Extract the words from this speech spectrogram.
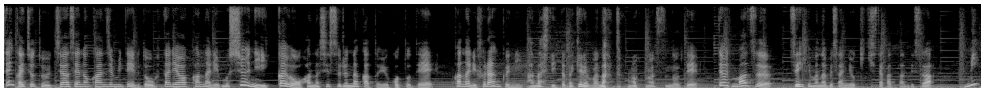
前回ちょっと打ち合わせの感じ見ているとお二人はかなりもう週に1回はお話しする仲ということでかなりフランクに話していただければなと思いますので ではまずぜひ真鍋さんにお聞きしたかったんですがミッ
